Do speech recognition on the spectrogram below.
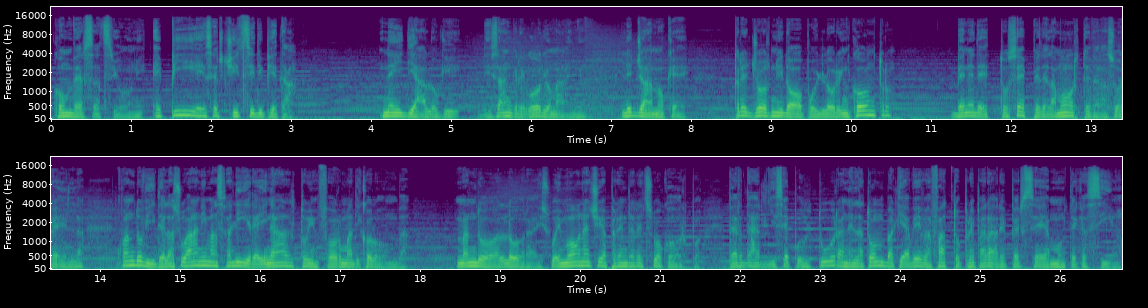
conversazioni e pii esercizi di pietà. Nei dialoghi di San Gregorio Magno leggiamo che Tre giorni dopo il loro incontro, Benedetto seppe della morte della sorella quando vide la sua anima salire in alto in forma di colomba. Mandò allora i suoi monaci a prendere il suo corpo per dargli sepoltura nella tomba che aveva fatto preparare per sé a Monte Cassino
